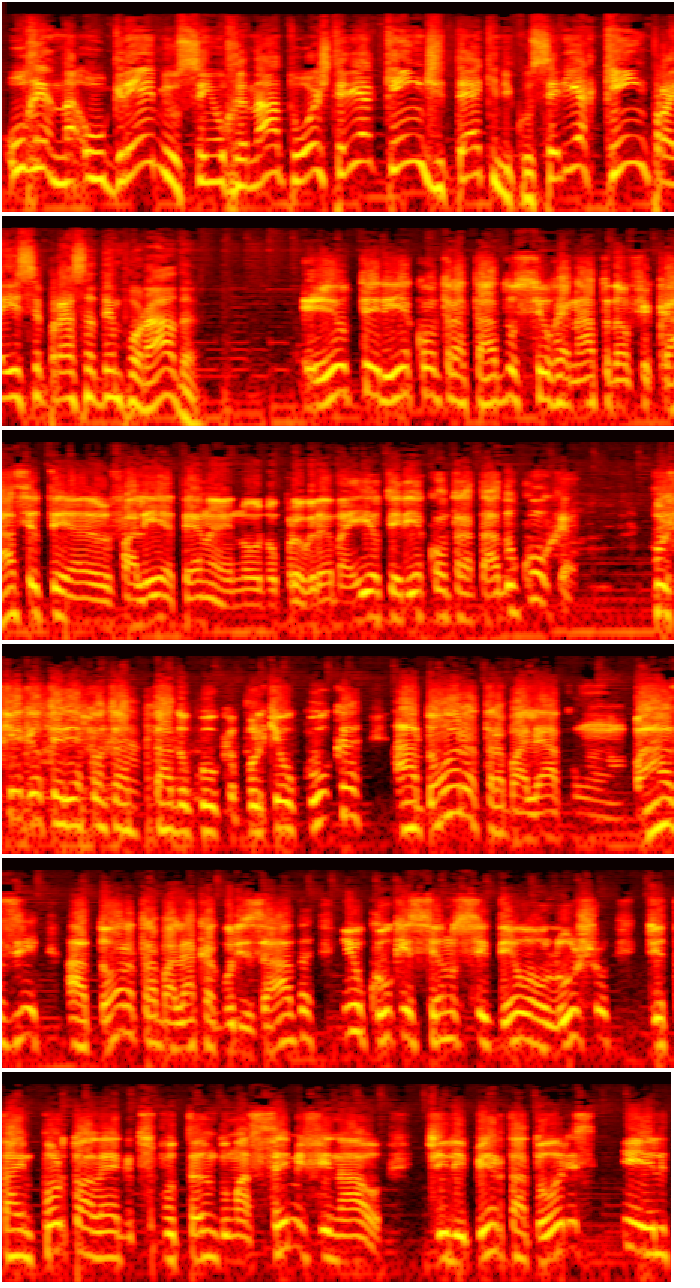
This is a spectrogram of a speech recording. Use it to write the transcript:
O, Renato, o Grêmio sem o Renato hoje teria quem de técnico? Seria quem para essa temporada? Eu teria contratado, se o Renato não ficasse, eu, te, eu falei até no, no, programa aí, eu teria contratado o Cuca. Por que, que eu teria contratado o Cuca? Porque o Cuca adora trabalhar com base, adora trabalhar com a gurizada e o Cuca esse ano se deu ao luxo de estar tá em Porto Alegre disputando uma semifinal de Libertadores e ele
